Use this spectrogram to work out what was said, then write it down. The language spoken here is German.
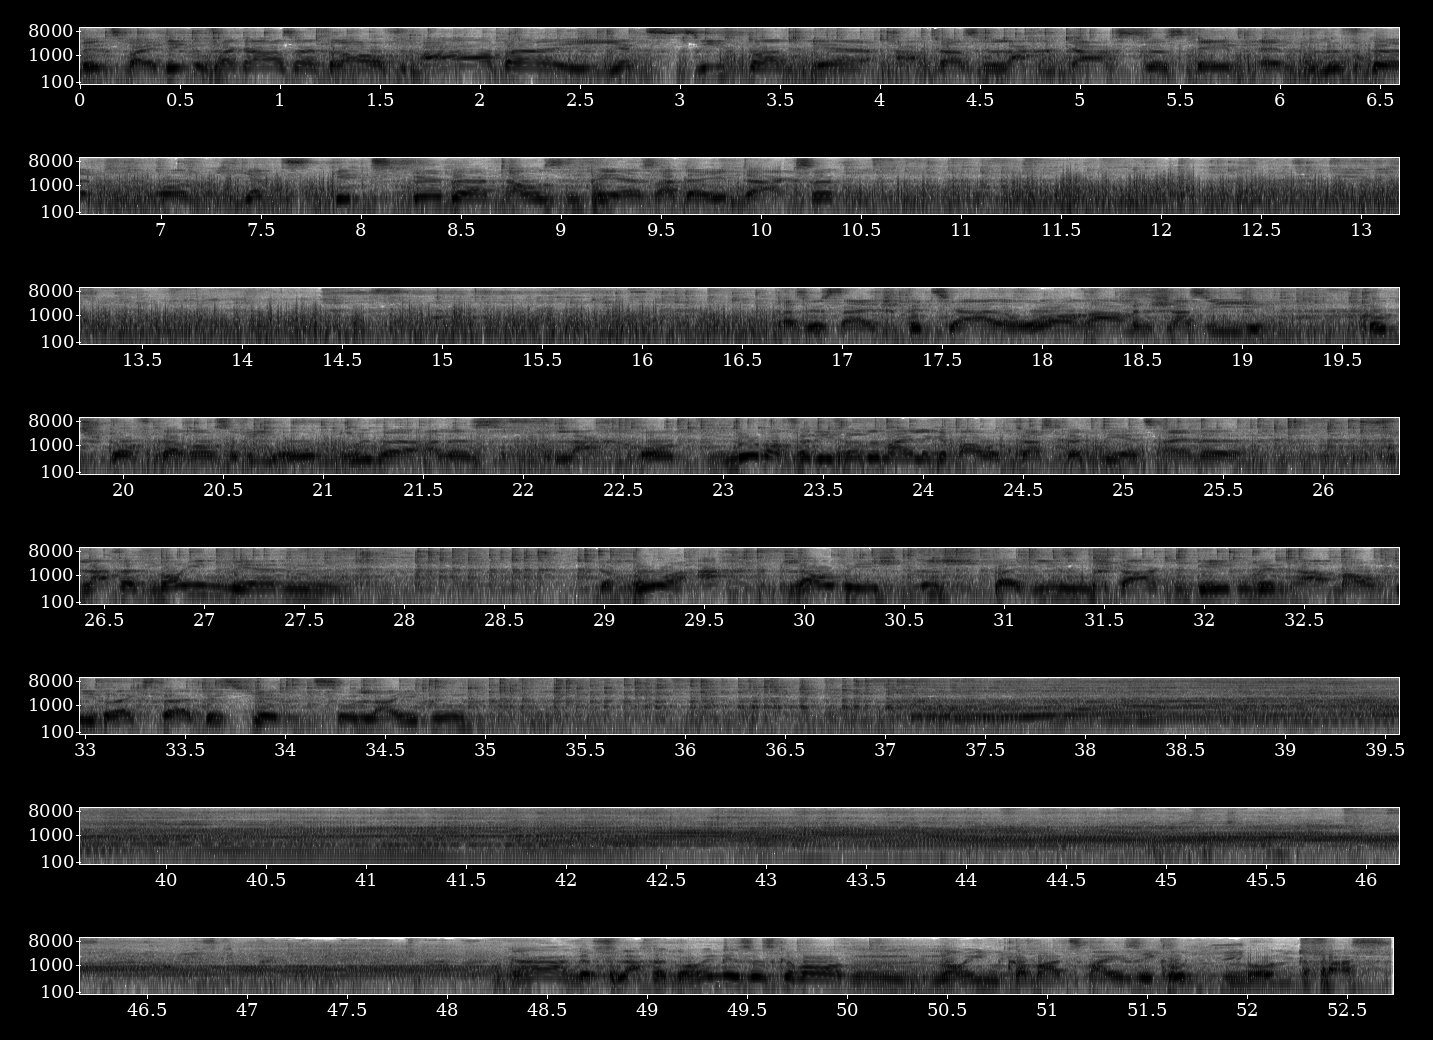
mit zwei dicken Vergaser drauf. Aber jetzt sieht man, er hat das Lachgassystem entlüftet und jetzt gibt es über 1000 PS an der Hinterachse. Das ist ein Spezial-Rohrrahmen-Chassis, Kunststoffkarosserie oben drüber, alles flach und nur noch für die Viertelmeile gebaut. Das könnte jetzt eine flache 9 werden. Eine hohe 8 glaube ich nicht. Bei diesem starken Gegenwind haben auch die Drexler ein bisschen zu leiden. Ja, eine flache 9 ist es geworden. 9,2 Sekunden und fast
